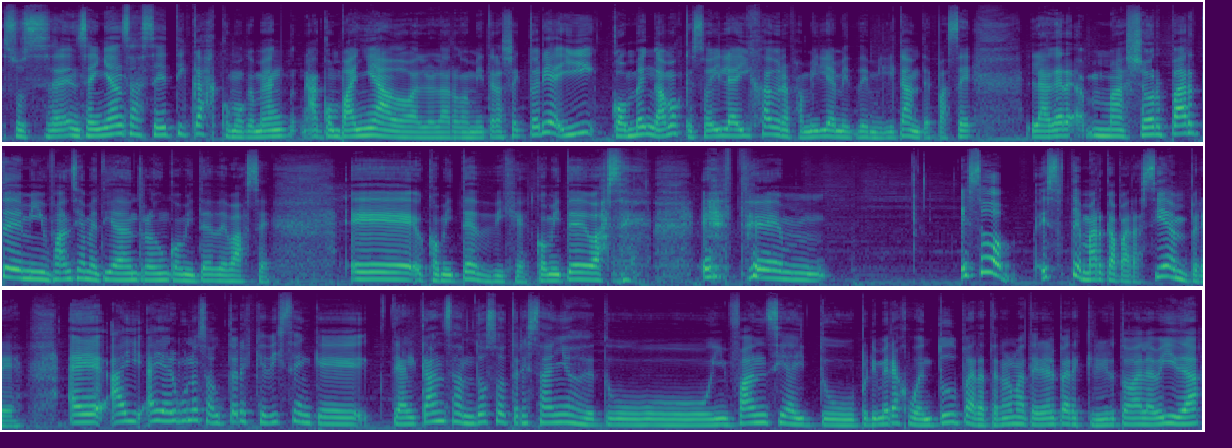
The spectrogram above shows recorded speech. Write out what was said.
sus enseñanzas éticas como que me han acompañado a lo largo de mi trayectoria y convengamos que soy la hija de una familia mi- de militantes. Pasé la mayor parte de mi infancia metida dentro de un comité de base. Eh, comité, dije, comité de base. Este, eso, eso te marca para siempre. Eh, hay, hay algunos autores que dicen que te alcanzan dos o tres años de tu infancia y tu primera juventud para tener material para escribir toda la vida.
